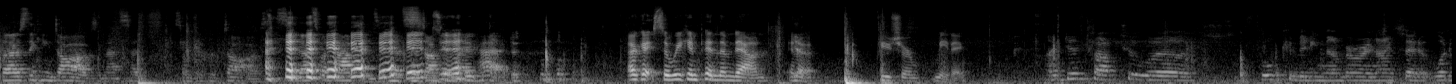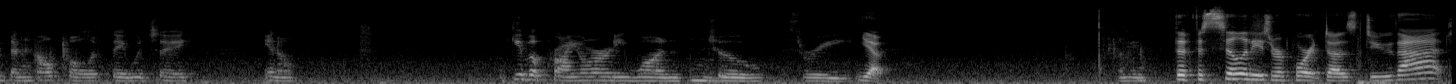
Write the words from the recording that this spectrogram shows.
But I was thinking dogs and that said something with dogs. And see, that's what happens, it gets stuck in It my head. Okay, so we can pin them down in a future meeting. I did talk to a school committee member and I said it would have been helpful if they would say, you know, give a priority one, Mm. two, three, Yep. I mean, The facilities report does do that.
